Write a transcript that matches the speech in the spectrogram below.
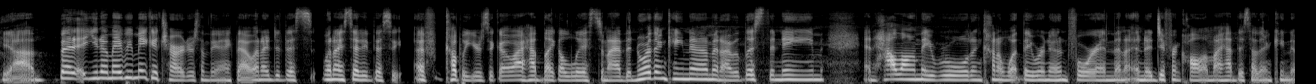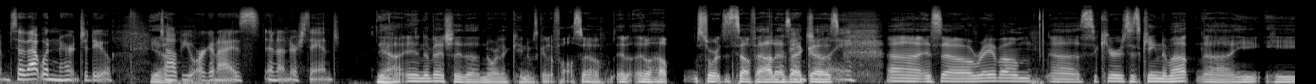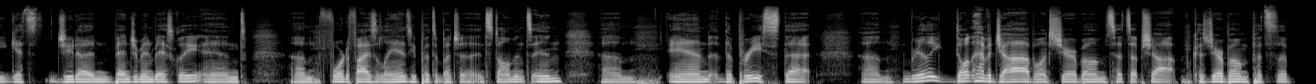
Yeah. But, you know, maybe make a chart or something like that. When I did this, when I studied this a couple years ago, I had like a list and I had the Northern Kingdom and I would list the name and how long they ruled and kind of what they were known for. And then in a different column, I had the Southern Kingdom. So that wouldn't hurt to do yeah. to help you organize and understand. Yeah, and eventually the Northern Kingdom is going to fall, so it'll, it'll, help sort itself out as eventually. that goes. Uh, and so Rehoboam uh, secures his kingdom up. Uh, he he gets Judah and Benjamin basically, and um, fortifies the lands. He puts a bunch of installments in, um, and the priests that um, really don't have a job once Jeroboam sets up shop because Jeroboam puts the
